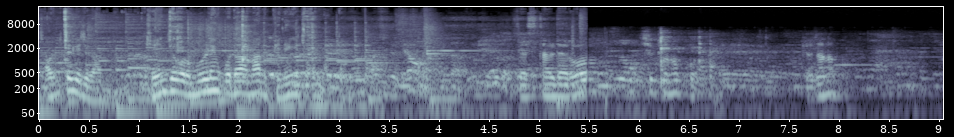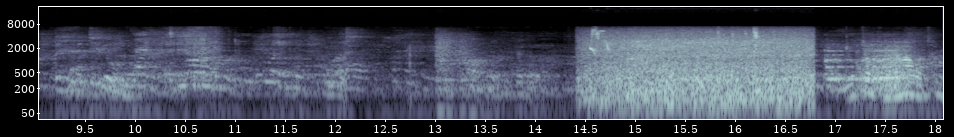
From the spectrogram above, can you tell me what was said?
자극적이지가 않네. 개인적으로 물냉보다 나는 비냉이 조금 낫다. 제 스타일대로 식초 넣고 겨자 넣고 육전 고명하고 참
